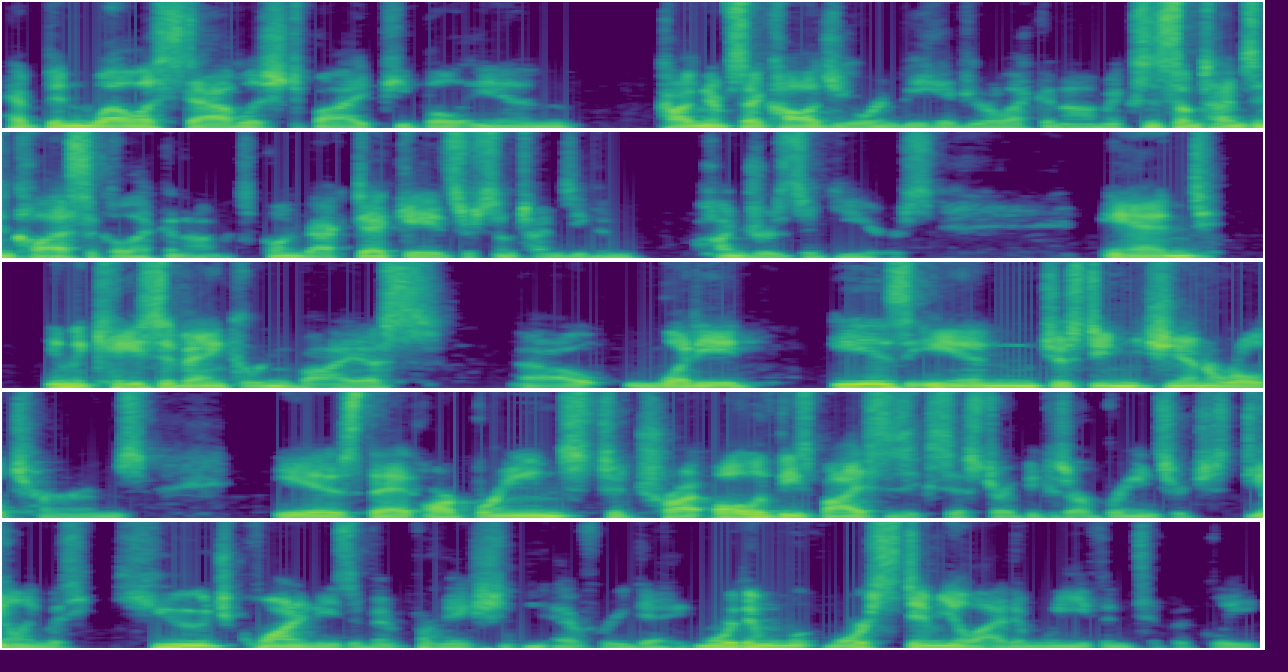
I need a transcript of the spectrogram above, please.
have been well established by people in cognitive psychology or in behavioral economics, and sometimes in classical economics, going back decades or sometimes even hundreds of years. And in the case of anchoring bias, uh, what it is in just in general terms is that our brains to try all of these biases exist right? Because our brains are just dealing with huge quantities of information every day more than more stimuli than we even typically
